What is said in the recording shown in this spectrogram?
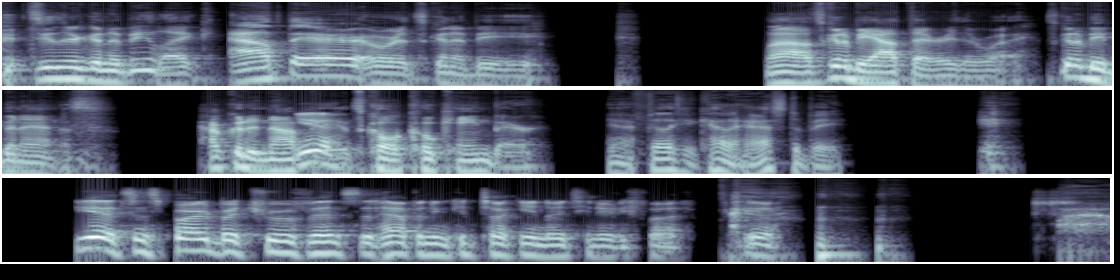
it's either going to be like out there or it's going to be Well, it's going to be out there either way. It's going to be bananas. How could it not Yeah. be? It's called Cocaine Bear. Yeah, I feel like it kind of has to be. yeah, it's inspired by true events that happened in Kentucky in 1985. Yeah. Wow.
